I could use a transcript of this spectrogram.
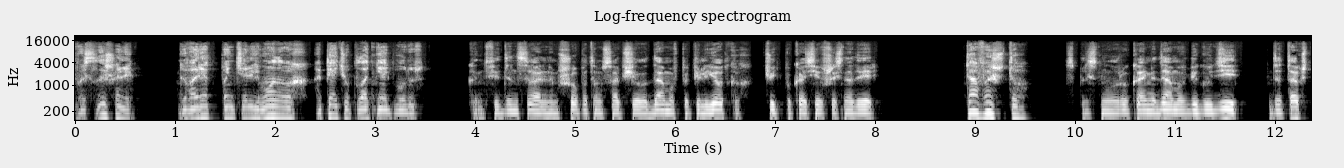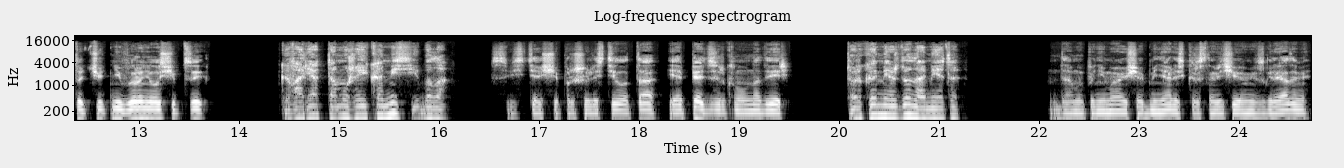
«Вы слышали? Говорят, Пантелеймоновых опять уплотнять будут». Конфиденциальным шепотом сообщила дама в попельотках, чуть покосившись на дверь. «Да вы что?» Сплеснула руками дама в бегуди да так, что чуть не выронила щипцы. «Говорят, там уже и комиссия была». Свистяще прошелестела та и опять зыркнула на дверь. «Только между нами это...» Дамы, понимающие, обменялись красноречивыми взглядами.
